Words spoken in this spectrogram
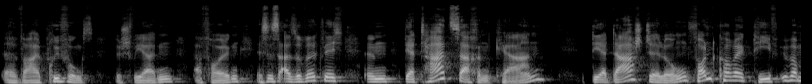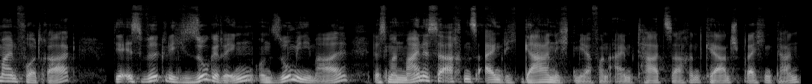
äh, Wahlprüfungsbeschwerden erfolgen. Es ist also wirklich ähm, der Tatsachenkern der Darstellung von Korrektiv über meinen Vortrag, der ist wirklich so gering und so minimal, dass man meines Erachtens eigentlich gar nicht mehr von einem Tatsachenkern sprechen kann.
